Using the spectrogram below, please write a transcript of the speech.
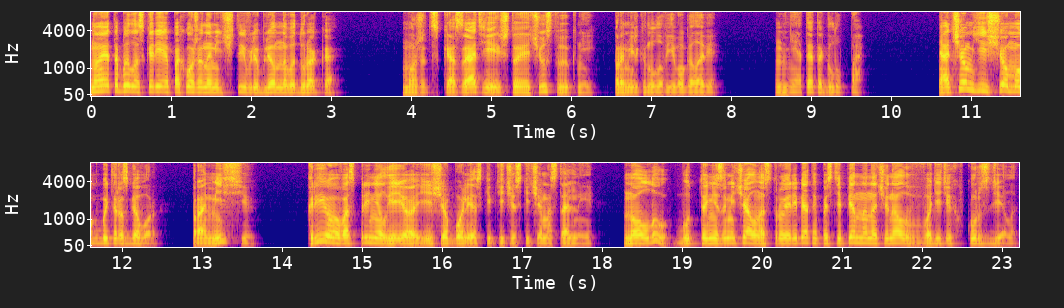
Но это было скорее похоже на мечты влюбленного дурака. «Может, сказать ей, что я чувствую к ней?» промелькнуло в его голове. «Нет, это глупо». О чем еще мог быть разговор? Про миссию? Крио воспринял ее еще более скептически, чем остальные. Но Лу будто не замечал настроя ребят и постепенно начинал вводить их в курс дела.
